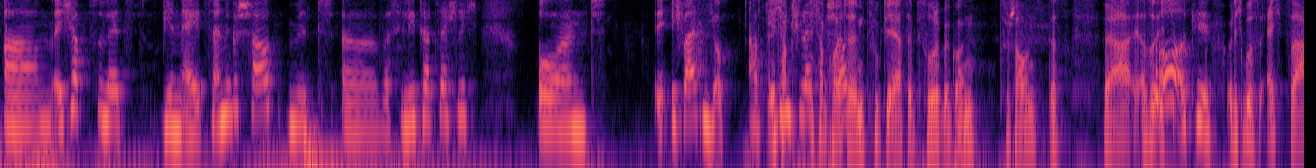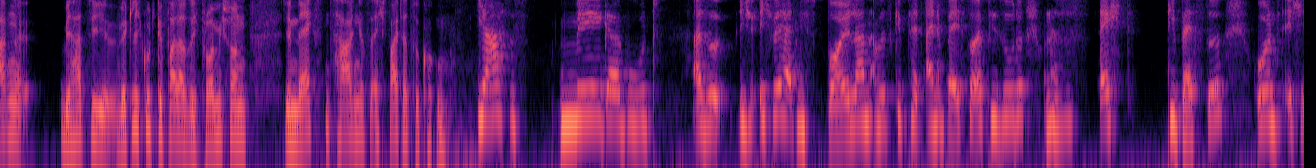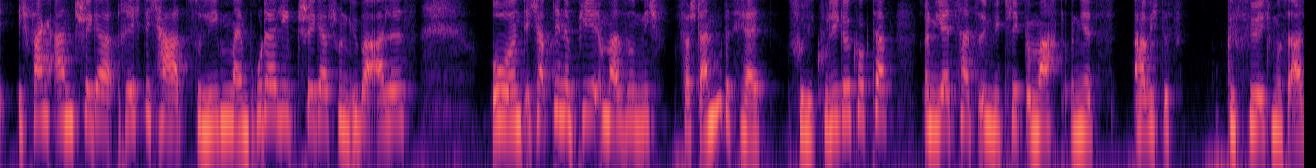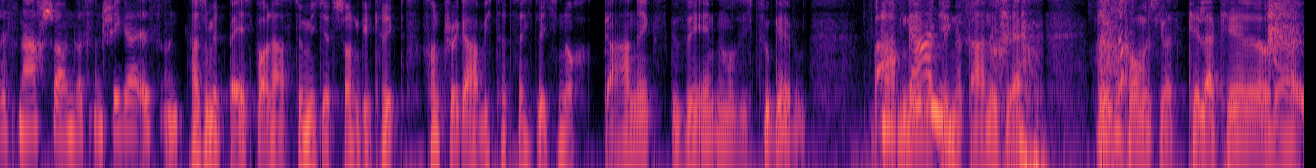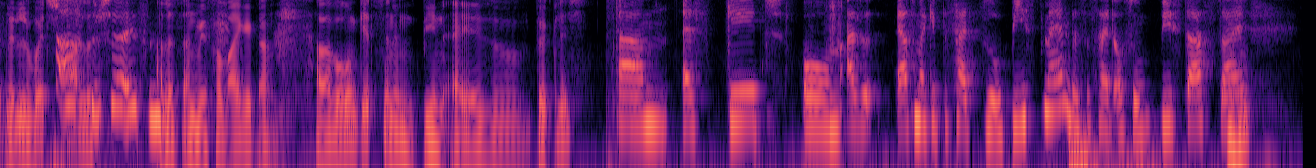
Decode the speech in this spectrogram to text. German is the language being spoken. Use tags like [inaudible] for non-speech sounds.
Ähm, ich habe zuletzt BNA zu Ende geschaut mit äh, Vassili tatsächlich und ich weiß nicht, ob habt ihr ich den hab, vielleicht Ich habe heute im Zug die erste Episode begonnen zu schauen. Das, ja, also ich, Oh, okay. und ich muss echt sagen, mir hat sie wirklich gut gefallen. Also ich freue mich schon, in den nächsten Tagen jetzt echt weiter zu gucken. Ja, es ist mega gut. Also ich, ich will halt nicht spoilern, aber es gibt halt eine Baseball-Episode und es ist echt die beste. Und ich, ich fange an, Trigger richtig hart zu lieben. Mein Bruder liebt Trigger schon über alles. Und ich habe den Appeal immer so nicht verstanden, bis ich halt Fully Cooley geguckt habe. Und jetzt hat's irgendwie Klick gemacht und jetzt habe ich das Gefühl, ich muss alles nachschauen, was von Trigger ist. Und Also mit Baseball hast du mich jetzt schon gekriegt. Von Trigger habe ich tatsächlich noch gar nichts gesehen, muss ich zugeben. Noch nee, wirklich nix? noch gar nicht, ja. Das ist komisch. Ich weiß, Killer Kill oder Little Witch, Ach du alles, Scheiße. alles an mir vorbeigegangen. Aber worum geht's denn in B&A so wirklich? Ähm, es geht um, also erstmal gibt es halt so Beastman, das ist halt auch so Beastar-Style.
